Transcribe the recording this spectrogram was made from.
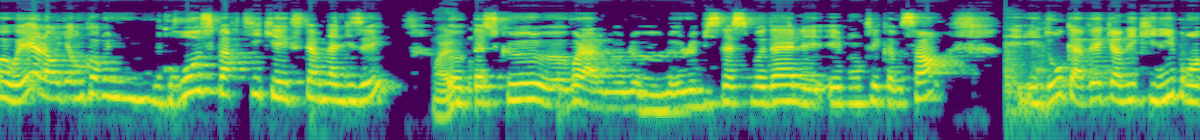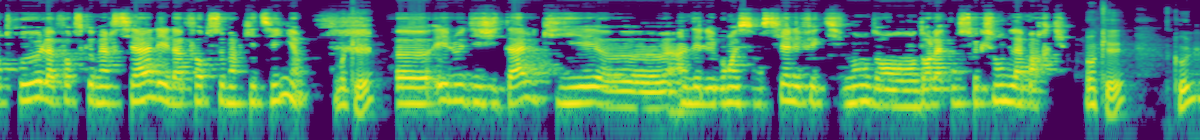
ouais, ouais. Alors il y a encore une grosse partie qui est externalisée ouais. euh, parce que euh, voilà, le, le, le, business model est, est, monté comme ça et, donc avec un équilibre entre la force commerciale et la force marketing okay. Euh, et le digital qui est un élément essentiel effectivement dans, dans la construction de la marque. Ok. Cool.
